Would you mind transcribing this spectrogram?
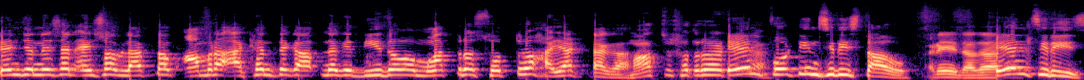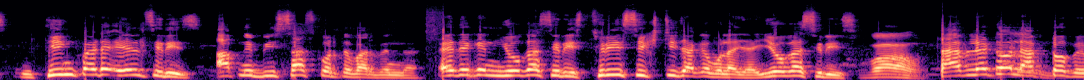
ten generation এইসব ল্যাপটপ আমরা এখান থেকে আপনাকে দিয়ে দেবো মাত্র সতেরো হাজার টাকা। মাত্র সতেরো হাজার এল টাকা ফোরটিন সিরিজ তাও। আরে দাদা। L series ThinkPad L series আপনি বিশ্বাস করতে পারবেন না। এই দেখেন যোগা সিরিজ থ্রি সিক্সটি যাকে বলা যায় যোগা সিরিজ ওয়াও ট্যাবলেট ও ল্যাপটপে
